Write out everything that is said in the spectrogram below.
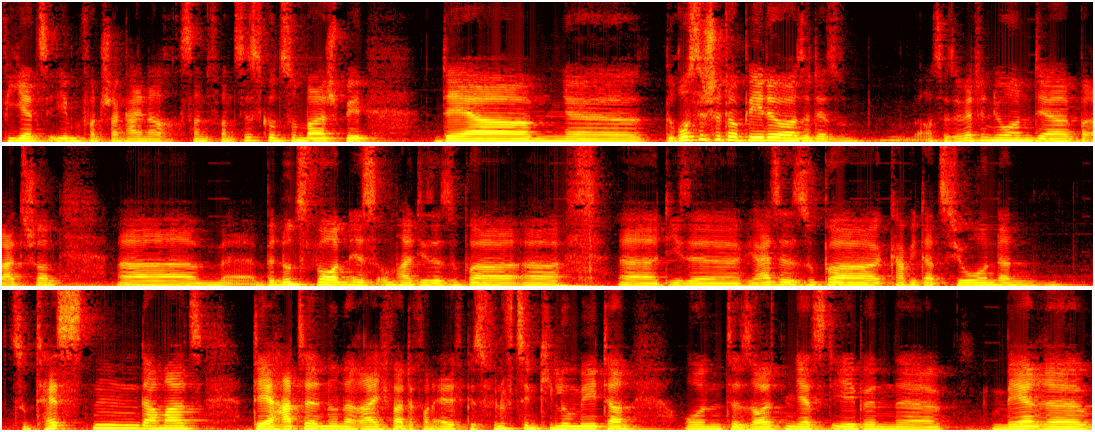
wie jetzt eben von Shanghai nach San Francisco zum Beispiel. Der äh, russische Torpedo, also der aus der Sowjetunion, der bereits schon äh, benutzt worden ist, um halt diese super, äh, äh, diese, wie heißt es, Superkavitation dann zu testen damals. Der hatte nur eine Reichweite von 11 bis 15 Kilometern und sollten jetzt eben äh, mehrere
